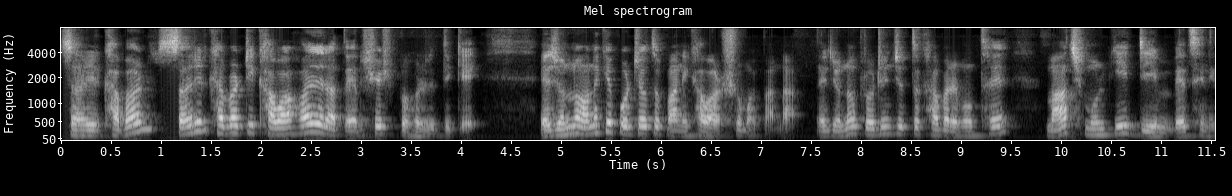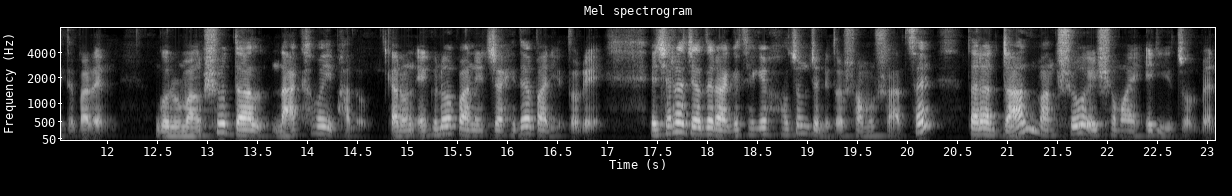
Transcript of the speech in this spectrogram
সাহরির খাবার সাহরির খাবারটি খাওয়া হয় রাতের শেষ প্রহরের দিকে। এজন্য অনেকে পর্যাপ্ত পানি খাওয়ার সময় পান না। এজন্য প্রোটিনযুক্ত খাবারের মধ্যে মাছ, মুরগি, ডিম বেছে নিতে পারেন। গরুর মাংস, ডাল না খাওয়াই ভালো, কারণ এগুলো পানির চাহিদা বাড়িয়ে তোলে। এছাড়া যাদের আগে থেকে হজমজনিত সমস্যা আছে, তারা ডাল, মাংস এই সময় এড়িয়ে চলবেন।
